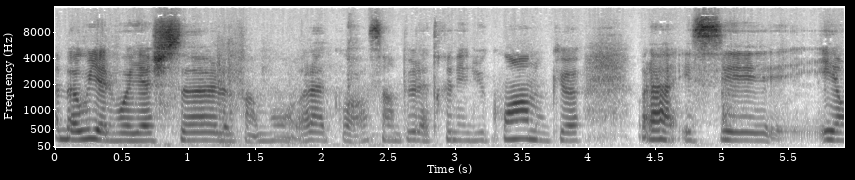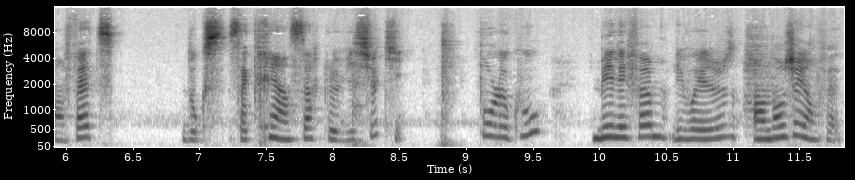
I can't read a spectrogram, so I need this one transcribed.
ah bah oui, elle voyage seule, enfin bon, voilà quoi, c'est un peu la traînée du coin, donc euh, voilà, et c'est et en fait, donc ça crée un cercle vicieux qui, pour le coup, met les femmes, les voyageuses, en danger en fait.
